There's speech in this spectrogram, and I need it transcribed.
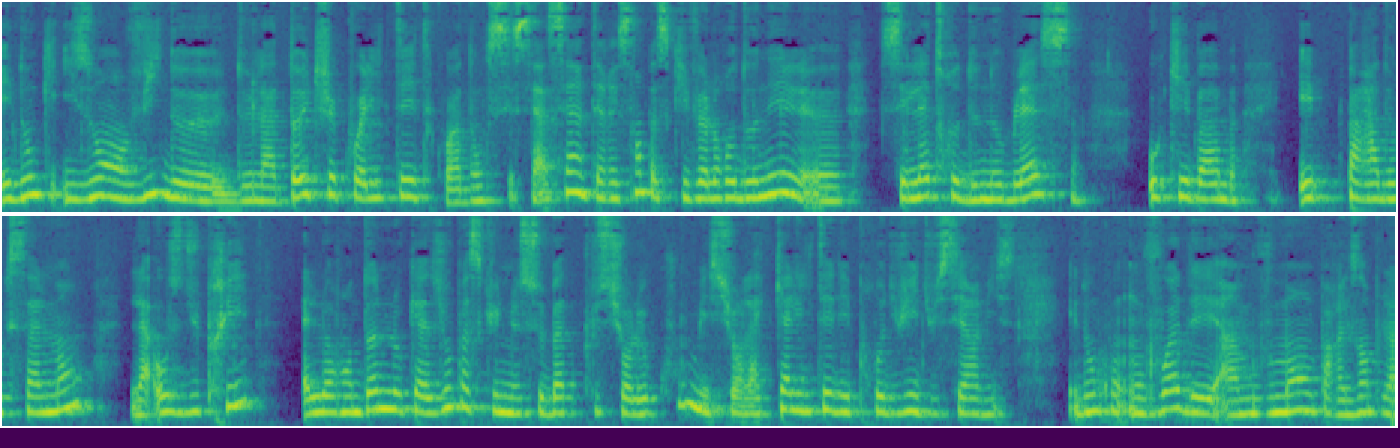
Et donc, ils ont envie de, de la deutsche Qualität, quoi. Donc, c'est assez intéressant parce qu'ils veulent redonner ces lettres de noblesse au kebab. Et paradoxalement, la hausse du prix, elle leur en donne l'occasion parce qu'ils ne se battent plus sur le coût, mais sur la qualité des produits et du service. Et donc, on, voit des, un mouvement, par exemple,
